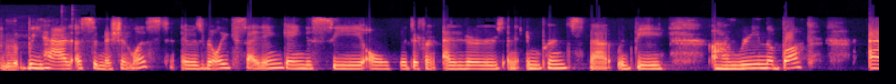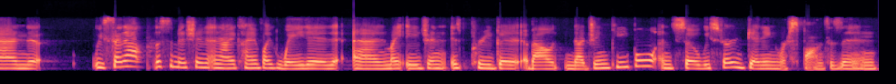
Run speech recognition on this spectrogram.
we had a submission list. It was really exciting getting to see all the different editors and imprints that would be um, reading the book. And we sent out the submission, and I kind of like waited. And my agent is pretty good about nudging people. And so we started getting responses in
